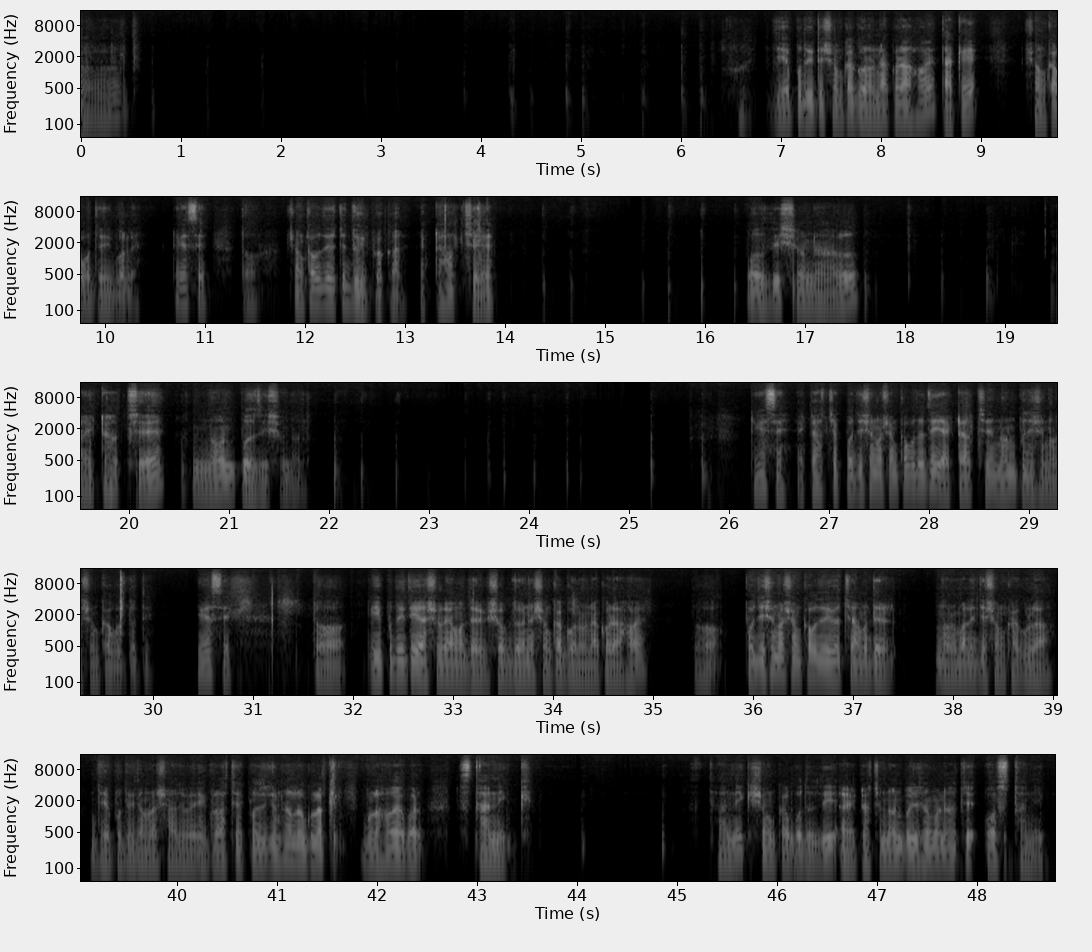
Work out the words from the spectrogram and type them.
যে পদ্ধতিতে সংখ্যা গণনা করা হয়, তাকে সংখ্যা পদ্ধতি বলে, ঠিক আছে? তো সংখ্যা পদ্ধতি হচ্ছে দুই প্রকার। একটা হচ্ছে পজিশনাল আর একটা হচ্ছে নন পজিশনাল ঠিক আছে? একটা হচ্ছে পজিশনাল সংখ্যা পদ্ধতি, একটা হচ্ছে নন পজিশনাল সংখ্যা পদ্ধতি, ঠিক আছে? তো এই পদ্ধতি আসলে আমাদের সব ধরনের সংখ্যা গণনা করা হয়। তো পজিশনাল সংখ্যা পদ্ধতি হচ্ছে আমাদের নর্মালি যে সংখ্যাগুলা, যে পদ্ধতিতে আমরা সাজাবো এগুলো হচ্ছে পজিশনাল ওগুলোকে বলা হয় আবার স্থানিক। স্থানিক সংখ্যা পদ্ধতি, আর এটা হচ্ছে নন পজিশন মানে হচ্ছে অস্থানিক।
